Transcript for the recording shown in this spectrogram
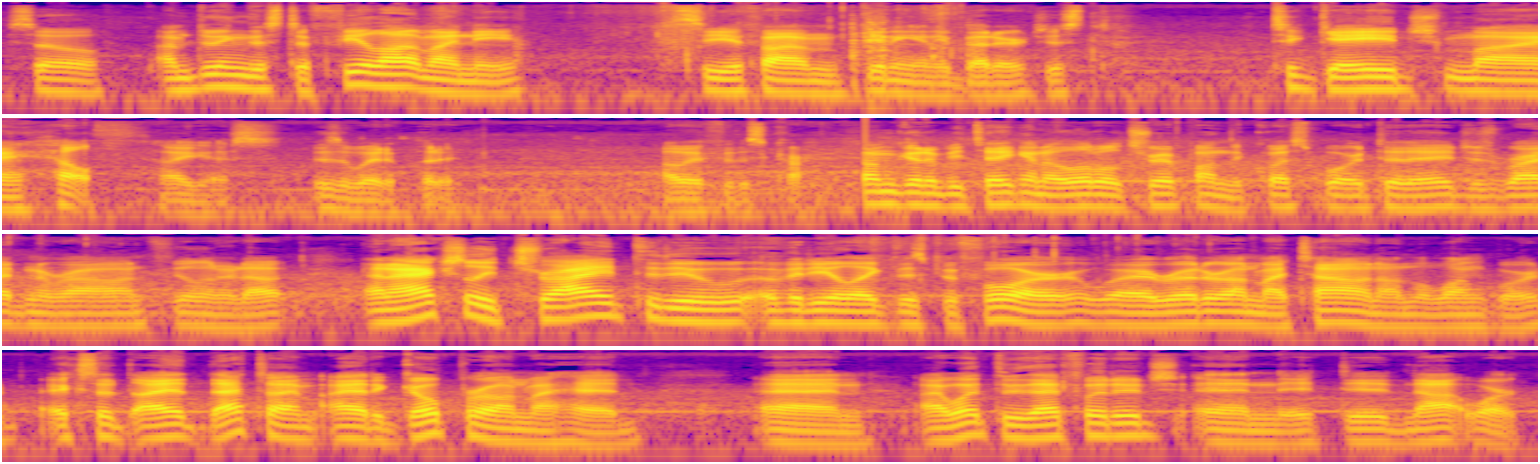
So I'm doing this to feel out my knee, see if I'm getting any better, just to gauge my health, I guess, is a way to put it. I'll wait for this car. I'm gonna be taking a little trip on the Quest board today, just riding around, feeling it out. And I actually tried to do a video like this before, where I rode around my town on the longboard, except I, at that time I had a GoPro on my head, and I went through that footage and it did not work.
